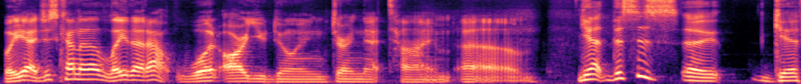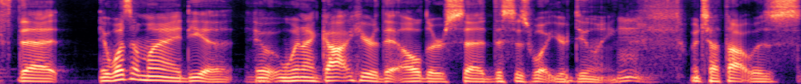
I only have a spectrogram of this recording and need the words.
but yeah, just kind of lay that out. What are you doing during that time? Um, yeah, this is a gift that it wasn't my idea. It, when I got here, the elders said, "This is what you're doing," mm. which I thought was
